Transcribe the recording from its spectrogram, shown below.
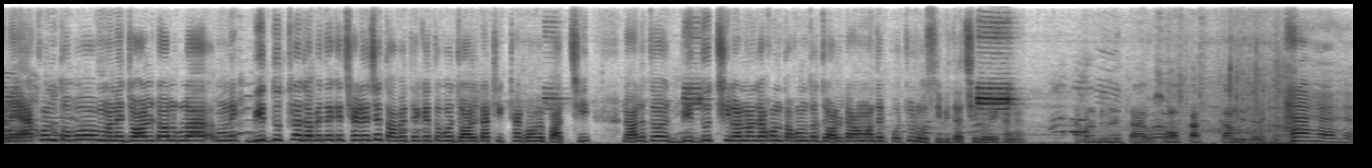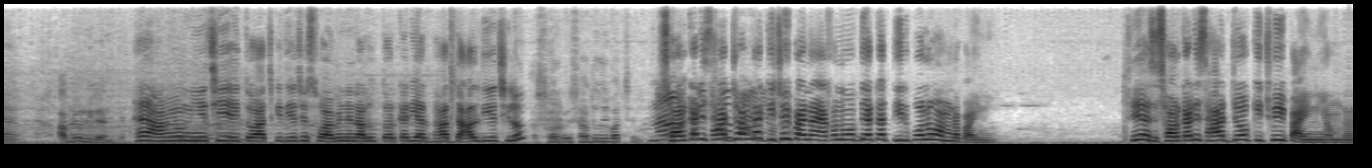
মানে এখন তবু মানে জল টলগুলা মানে বিদ্যুৎটা যবে থেকে ছেড়েছে তবে থেকে তবু জলটা ঠিকঠাকভাবে পাচ্ছি। নাহলে তো বিদ্যুৎ ছিল না যখন তখন তো জলটা আমাদের প্রচুর অসুবিধা ছিল এখানে। এখন বিভিন্ন সংস্থা হ্যাঁ হ্যাঁ হ্যাঁ। আপনিও নিলেন? হ্যাঁ আমিও নিয়েছি। এই তো আজকে দিয়েছে সোয়াবিনের আলুর তরকারি আর ভাত ডাল দিয়েছিল। সরকারি সাহায্য কিছু পাচ্ছেন? সরকারি সাহায্য আমরা কিছুই পাই না। এখনও অবধি একটা তিরপলও আমরা পাইনি। ঠিক আছে সরকারি সাহায্য কিছুই পাইনি আমরা।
